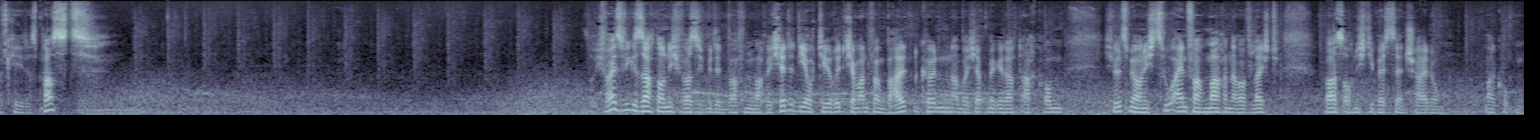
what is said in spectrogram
Okay, das passt. Ich weiß wie gesagt noch nicht, was ich mit den Waffen mache. Ich hätte die auch theoretisch am Anfang behalten können, aber ich habe mir gedacht, ach komm, ich will es mir auch nicht zu einfach machen, aber vielleicht war es auch nicht die beste Entscheidung. Mal gucken.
